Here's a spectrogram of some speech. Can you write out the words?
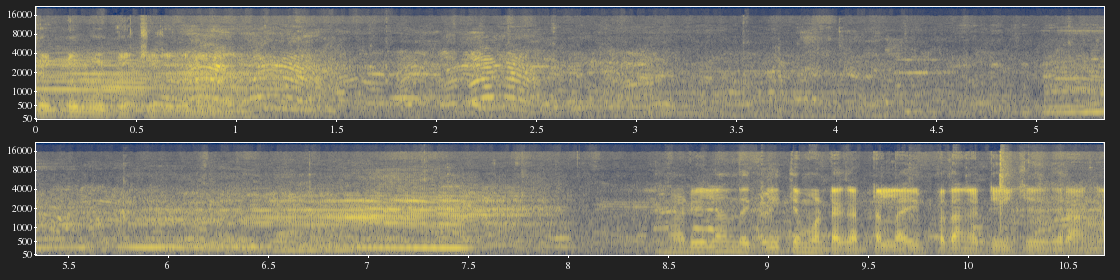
செட்டு போட்டு வச்சுருக்காங்க முன்னாடியெல்லாம் இந்த கீத்தை மட்டை கட்டலை இப்போ தான் கட்டி வச்சுருக்குறாங்க.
